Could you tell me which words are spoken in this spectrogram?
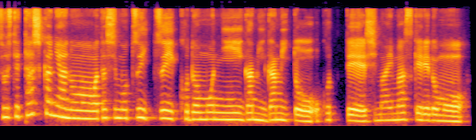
そして確かにあの、私もついつい子供にガミガミと怒ってしまいますけれども、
